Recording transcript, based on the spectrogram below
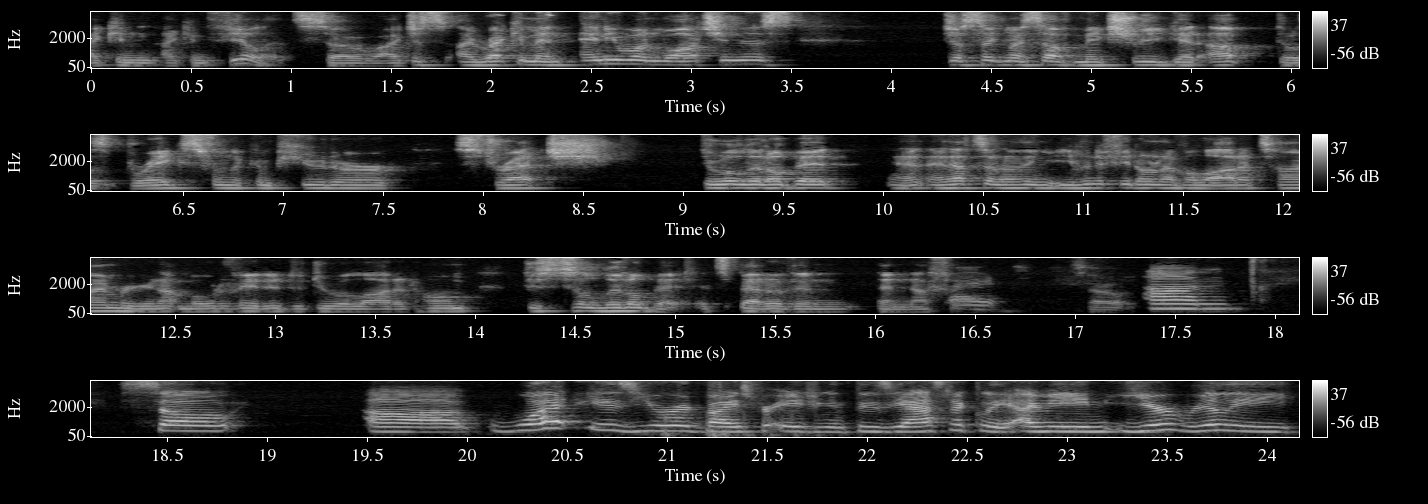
I can I can feel it. So I just I recommend anyone watching this, just like myself, make sure you get up, those breaks from the computer, stretch, do a little bit. And, and that's another thing, even if you don't have a lot of time or you're not motivated to do a lot at home, just a little bit. It's better than than nothing. Right. So um so uh, what is your advice for aging enthusiastically? I mean, you're really,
